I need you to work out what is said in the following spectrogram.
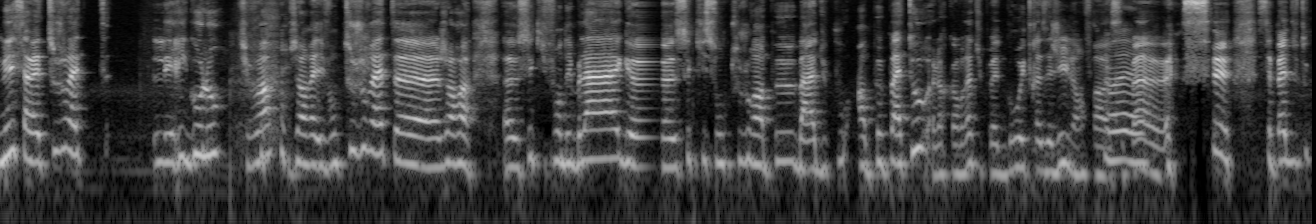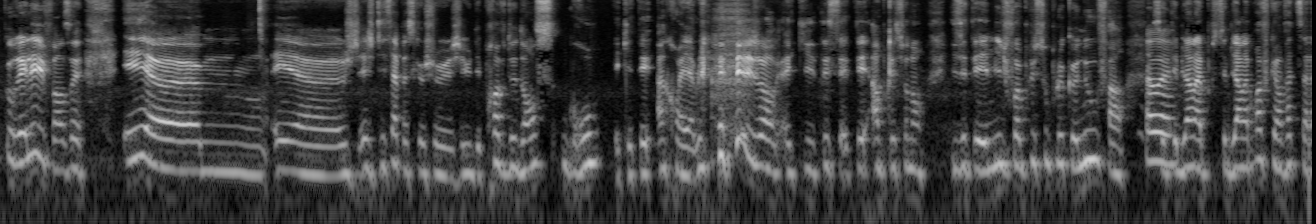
mais ça va toujours être les rigolos, tu vois. Genre, ils vont toujours être, euh, genre, euh, ceux qui font des blagues, euh, ceux qui sont toujours un peu, bah, du coup, un peu pato, alors qu'en vrai, tu peux être gros et très agile. Hein. Enfin, c'est pas, c'est pas du tout corrélé. Enfin, et et je, dis ça parce que j'ai eu des profs de danse gros et qui étaient incroyables, genre, et qui étaient, c'était impressionnant. Ils étaient mille fois plus souples que nous. Enfin, ah c'était bien la, c'est bien la preuve qu'en fait, ça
